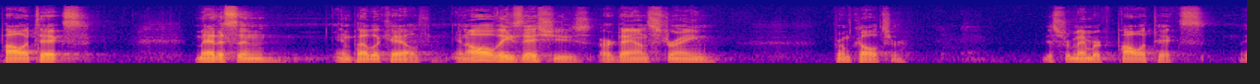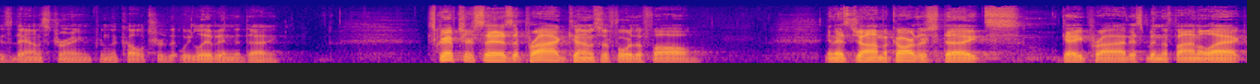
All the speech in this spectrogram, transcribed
politics, medicine, and public health. And all these issues are downstream from culture. Just remember, politics is downstream from the culture that we live in today. Scripture says that pride comes before the fall. And as John MacArthur states, gay pride has been the final act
